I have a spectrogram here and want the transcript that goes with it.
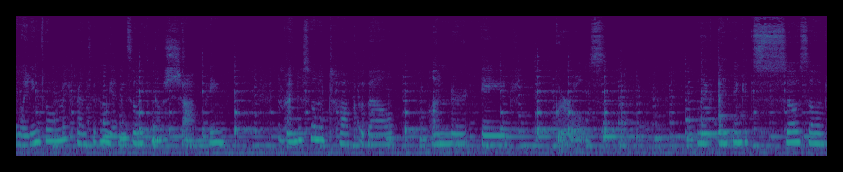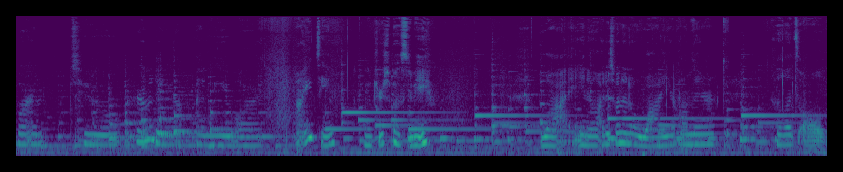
waiting for one of my friends to come get me so we can go shopping. And I just want to talk about underage girls. Like, I think it's so, so important to, if you're on a dating app and you are not 18, which you're supposed to be, why. You know, I just want to know why you're on there. So let's all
